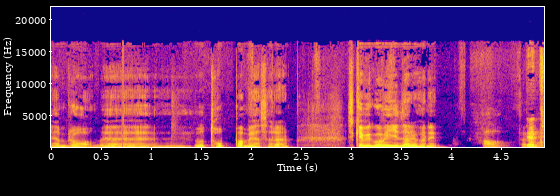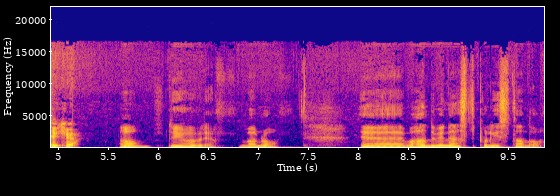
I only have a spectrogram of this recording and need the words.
en bra eh, att toppa med sådär. Ska vi gå vidare hörni? Ja, för det tycker jag. Ja, då gör vi det. Vad bra. Eh, vad hade vi näst på listan då?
